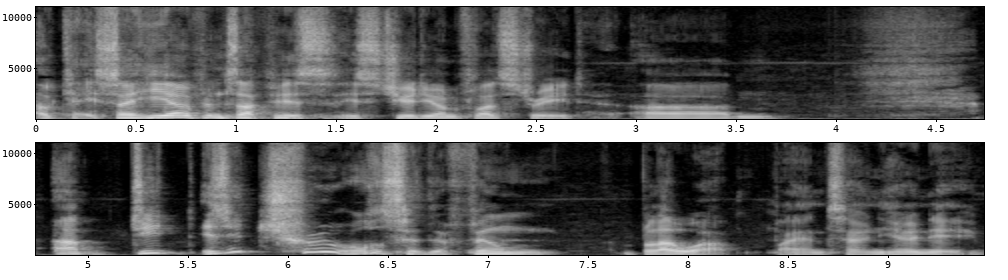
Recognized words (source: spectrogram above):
Okay, so he opens up his, his studio on Flood Street. Um, uh, did, is it true also the film Blow Up by Antonioni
